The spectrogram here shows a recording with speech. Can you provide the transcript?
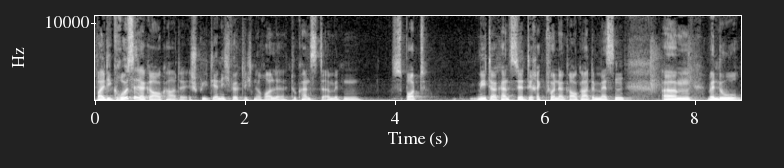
Weil die Größe der Graukarte spielt ja nicht wirklich eine Rolle. Du kannst äh, mit einem Spot Meter kannst du ja direkt von der Graukarte messen. Ähm, wenn du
